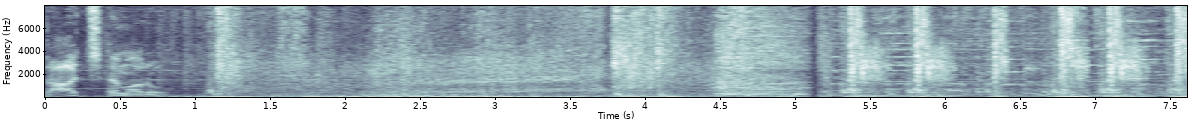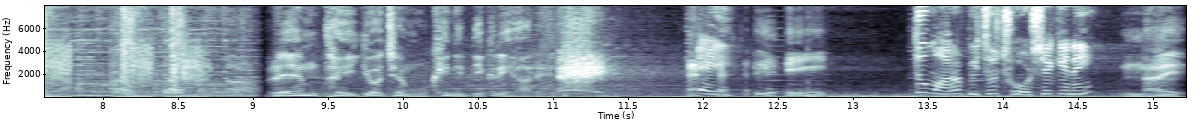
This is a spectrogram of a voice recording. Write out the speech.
રાજ છે મારું. પ્રેમ થઈ ગયો છે મુખીની દીકરી હારે. એ તું મારો પીછો છોડશે કે નહીં? નહીં.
